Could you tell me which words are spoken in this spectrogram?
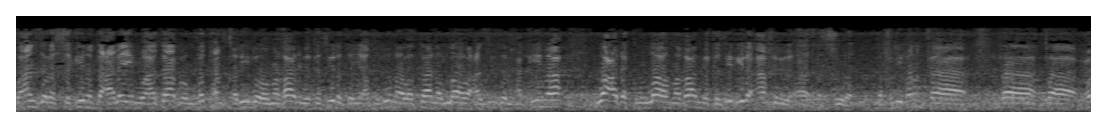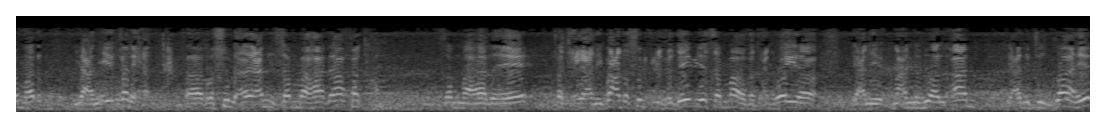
فأنزل السكينة عليهم وأتابهم فتحا قريبا ومغانم كثيرة يأخذونها وكان الله عزيزا حكيما. وعدكم الله مغانم كثير إلى آخر السورة. تقريبا ف... ف... فعمر يعني فرح. فالرسول يعني سمى هذا فتحا. سمى هذا إيه؟ فتح يعني بعد صلح الحديبية سماه فتحا. وهي يعني مع أنه هو الآن يعني في الظاهر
